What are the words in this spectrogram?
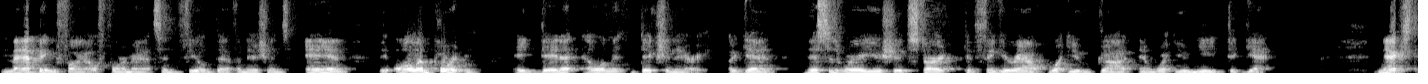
mapping file formats and field definitions, and the all important, a data element dictionary. Again, this is where you should start to figure out what you've got and what you need to get. Next,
